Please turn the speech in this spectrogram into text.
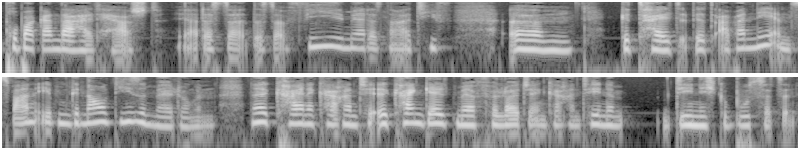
Propaganda halt herrscht, ja, dass da, dass da viel mehr das Narrativ ähm, geteilt wird. Aber nee, es waren eben genau diese Meldungen. Ne? Keine Quarantäne, kein Geld mehr für Leute in Quarantäne die nicht geboostert sind.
